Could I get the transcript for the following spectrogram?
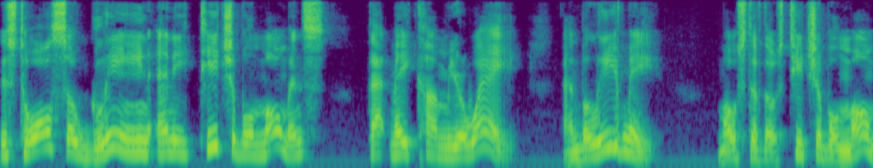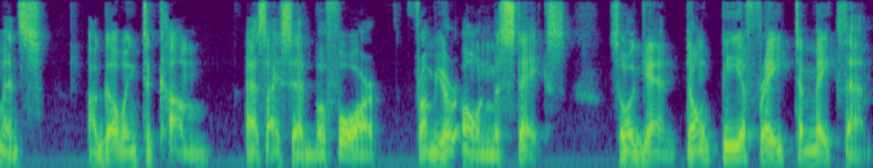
is to also glean any teachable moments that may come your way. And believe me, most of those teachable moments are going to come, as I said before, from your own mistakes. So again, don't be afraid to make them.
